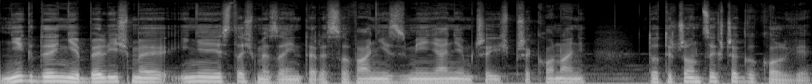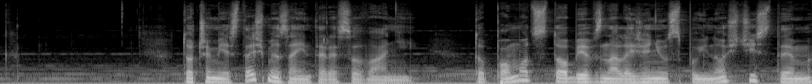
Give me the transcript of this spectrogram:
Nigdy nie byliśmy i nie jesteśmy zainteresowani zmienianiem czyichś przekonań dotyczących czegokolwiek. To, czym jesteśmy zainteresowani, to pomoc Tobie w znalezieniu spójności z tym,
